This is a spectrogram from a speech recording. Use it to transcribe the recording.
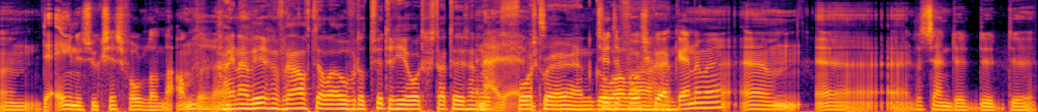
Um, de ene succesvoller dan de andere. Ga je nou weer een verhaal vertellen over dat Twitter hier ooit gestart is? En nou, Foursquare en Goala Twitter, Foursquare en... kennen we. Uh, uh, dat zijn de... de, de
